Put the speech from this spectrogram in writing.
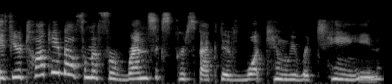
if you're talking about from a forensics perspective, what can we retain?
